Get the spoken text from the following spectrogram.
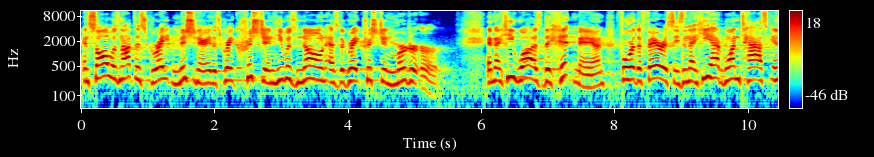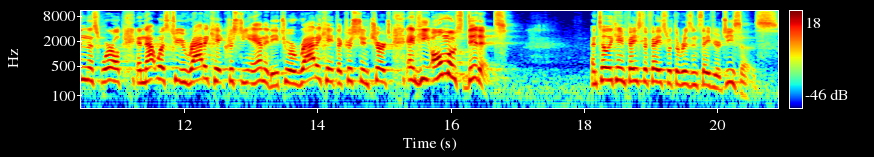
And Saul was not this great missionary, this great Christian. He was known as the great Christian murderer and that he was the hitman for the Pharisees, and that he had one task in this world, and that was to eradicate Christianity, to eradicate the Christian church, and he almost did it until he came face to face with the risen Savior Jesus.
